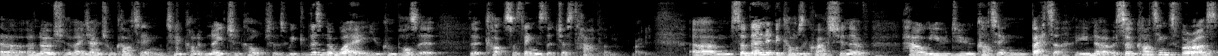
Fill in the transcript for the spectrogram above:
uh, a notion of agential cutting to kind of nature cultures. We, there's no way you can posit that cuts are things that just happen, right? Um, so then it becomes a question of how you do cutting better, you know. So cuttings for us,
